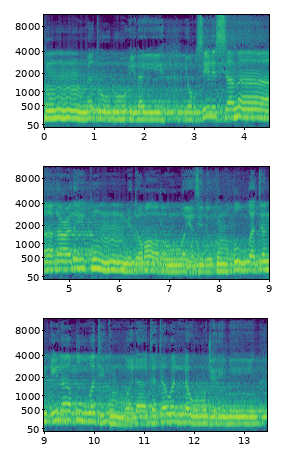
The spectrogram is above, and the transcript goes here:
ثم توبوا إليه. يرسل السماء عليكم مدرارا ويزدكم قوة إلى قوتكم ولا تتولوا مجرمين.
